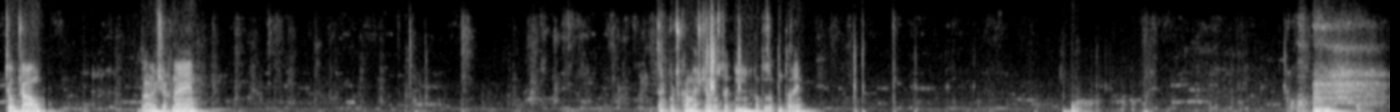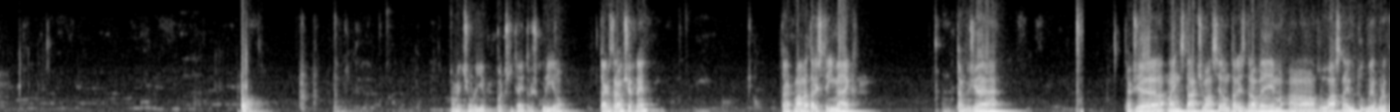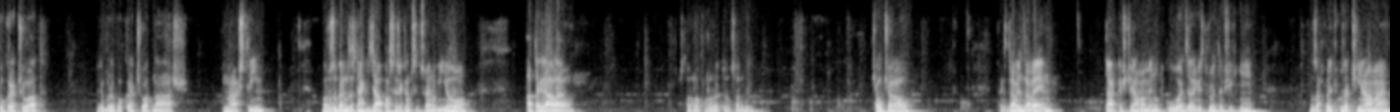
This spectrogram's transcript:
Čau, čau. Zdravím všechny. Tak počkáme ještě na ostatní, na to zapnu tady. Většinou lidi počítají trošku díl. Tak zdravím všechny. Tak máme tady streamek, takže, takže na Instači vás jenom tady zdravím a zvu vás na YouTube, kde bude pokračovat, kde bude pokračovat náš, náš stream. Rozobereme zase nějaký zápasy, řekneme si, co je novýho a tak dále. Jo. Z tohohle pohledu je to docela dobrý. Čau, čau. Tak zdravím, zdravím. Tak ještě dáme minutku, ať zaregistrujete všichni. Za chviličku začínáme.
